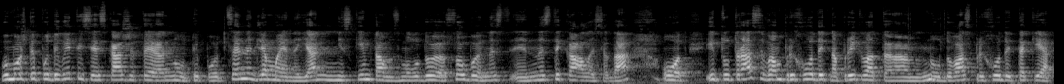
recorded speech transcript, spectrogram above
Ви можете подивитися і скажете, ну, типу, це не для мене. Я ні з ким там з молодою особою не, не стикалася. Да? От, і тут раз і вам приходить, наприклад, е, ну, до вас приходить таке.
